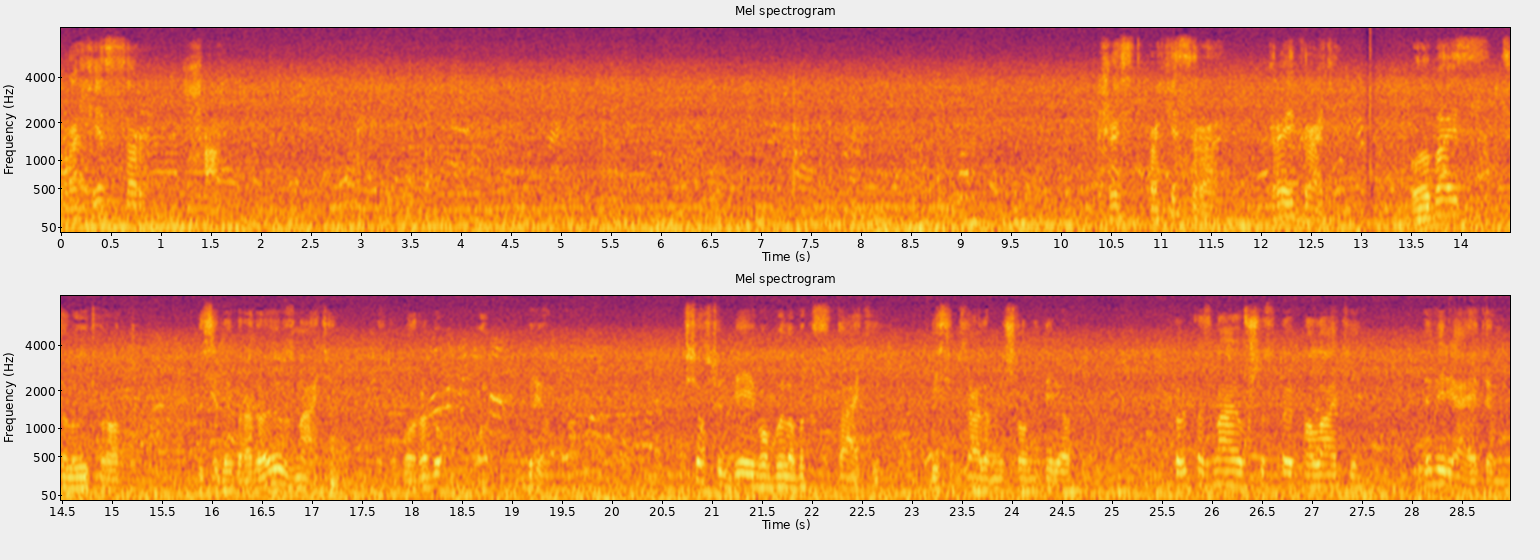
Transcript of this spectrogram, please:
Профессор Ша. Жест профессора троекратен. Улыбаясь, целует в рот. И седой бородою знатен. Эту бороду он брет. Все в судьбе его было бы кстати, если б задом не шло наперед. Только знаю, в шестой палате доверяет ему.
